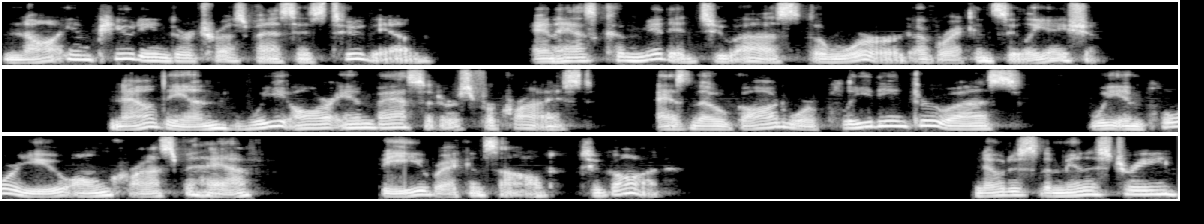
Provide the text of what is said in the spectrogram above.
not imputing their trespasses to them, and has committed to us the word of reconciliation. Now then, we are ambassadors for Christ. As though God were pleading through us, we implore you on Christ's behalf, be reconciled to God. Notice the ministry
